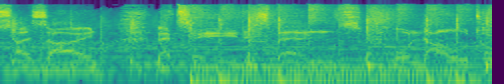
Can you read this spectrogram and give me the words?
Größer sein. Mercedes-Benz und Autobahn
